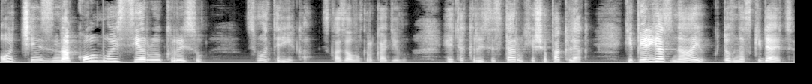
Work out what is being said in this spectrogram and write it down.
очень знакомую серую крысу. «Смотри-ка», — сказал он крокодилу, — «это крыса старухи Шапокляк. Теперь я знаю, кто в нас кидается».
